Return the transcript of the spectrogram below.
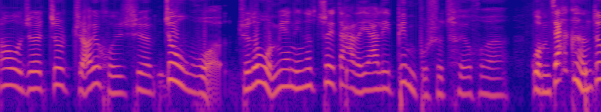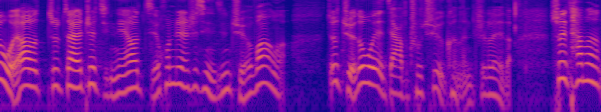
然后我觉得，就只要一回去，就我觉得我面临的最大的压力，并不是催婚。我们家可能对我要就在这几年要结婚这件事情已经绝望了，就觉得我也嫁不出去，可能之类的。所以他们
